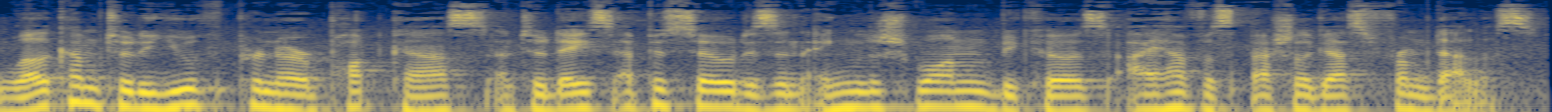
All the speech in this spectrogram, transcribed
Welcome to the Youthpreneur podcast, and today's episode is an English one because I have a special guest from Dallas.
